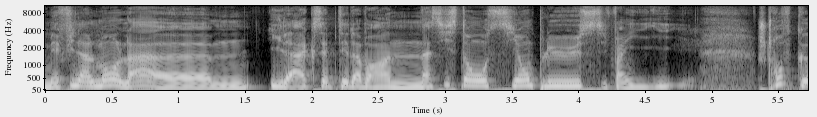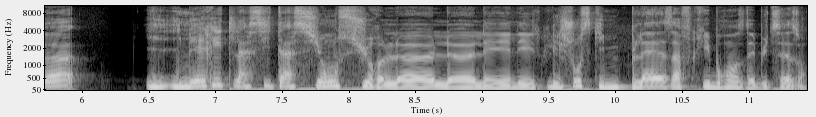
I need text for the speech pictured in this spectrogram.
mais finalement, là, euh, il a accepté d'avoir un assistant aussi en plus. Enfin, je trouve que il, mérite la citation sur le, les, choses qui me plaisent à Fribourg en ce début de saison.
